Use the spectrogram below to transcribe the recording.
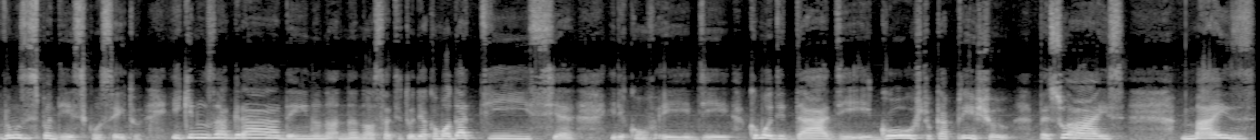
vamos expandir esse conceito, e que nos agradem no, na, na, nossa atitude acomodatícia e de, e de comodidade e gosto, capricho pessoais, mas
